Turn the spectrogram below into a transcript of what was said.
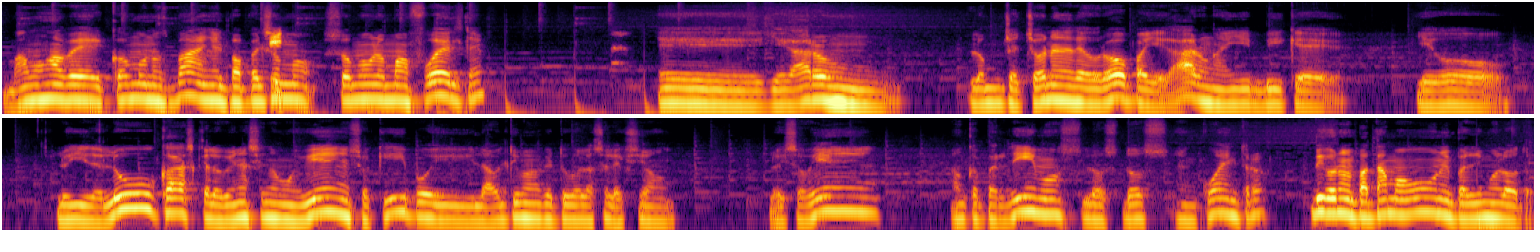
vamos a ver cómo nos va. En el papel somos, somos los más fuertes. Eh, llegaron los muchachones de Europa, llegaron. Ahí vi que llegó Luigi de Lucas, que lo viene haciendo muy bien en su equipo. Y la última vez que tuvo la selección lo hizo bien. Aunque perdimos los dos encuentros. Digo, no, empatamos uno y perdimos el otro.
